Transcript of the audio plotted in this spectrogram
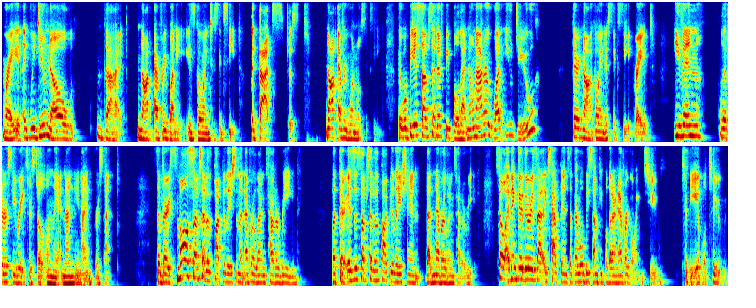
right? Like we do know that not everybody is going to succeed. Like that's just not everyone will succeed. There will be a subset of people that no matter what you do, they're not going to succeed, right? Even literacy rates are still only at 99%. It's a very small subset of the population that never learns how to read, but there is a subset of the population that never learns how to read. So I think that there is that acceptance that there will be some people that are never going to to be able to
